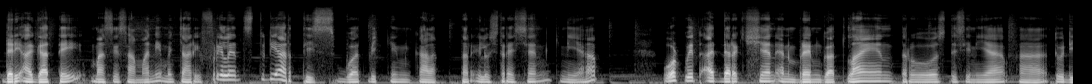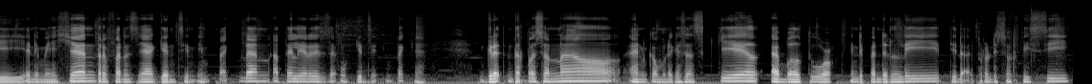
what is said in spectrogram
Dari Agate masih sama nih mencari freelance studi artis buat bikin karakter illustration. Kiniap work with art direction and brand guideline. Terus di sini ya uh, 2D animation referensinya Genshin Impact dan Atelier oh, Genshin Impact ya great interpersonal and communication skill able to work independently tidak perlu disurvisi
